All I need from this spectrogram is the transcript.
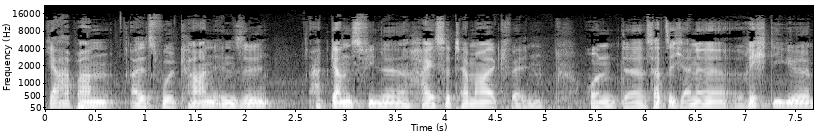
Japan als Vulkaninsel hat ganz viele heiße Thermalquellen. Und äh, es hat sich eine richtige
